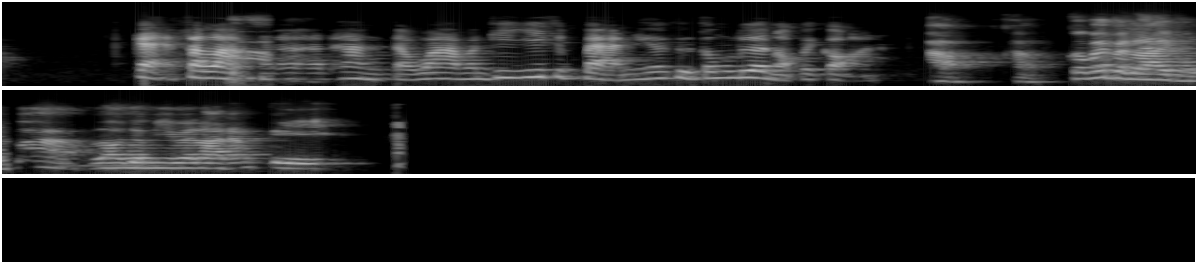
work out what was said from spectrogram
แกะสลักนะคะท่าน แต่ว่าวันที่ 28 นี้ก็คือต้องเลื่อนออกไปก่อน ครับครับก็ไม่เป็นไรผมว่าเราจะมีเวลาทั้งปี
